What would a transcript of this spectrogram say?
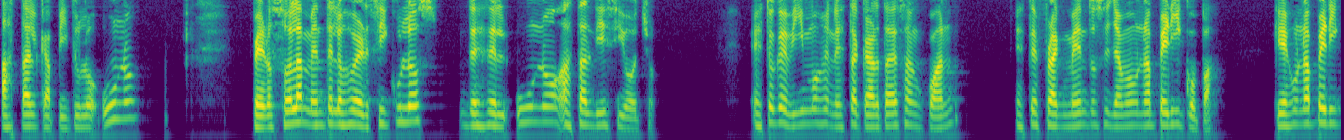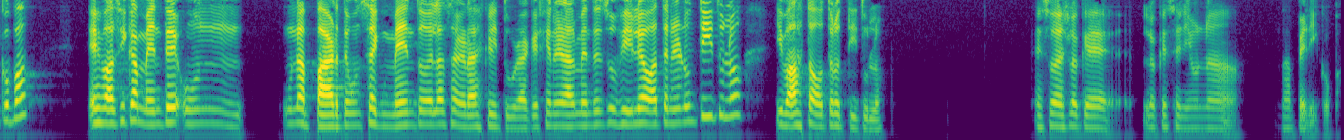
hasta el capítulo 1, pero solamente los versículos desde el 1 hasta el 18. Esto que vimos en esta carta de San Juan, este fragmento se llama una perícopa. ¿Qué es una perícopa? Es básicamente un, una parte, un segmento de la Sagrada Escritura, que generalmente en su Biblia va a tener un título y va hasta otro título. Eso es lo que, lo que sería una, una perícopa.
